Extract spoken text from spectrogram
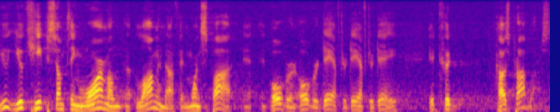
You, you keep something warm um, uh, long enough in one spot and, over and over, day after day after day, it could cause problems.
